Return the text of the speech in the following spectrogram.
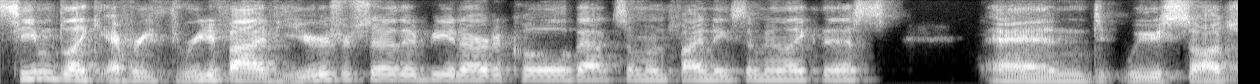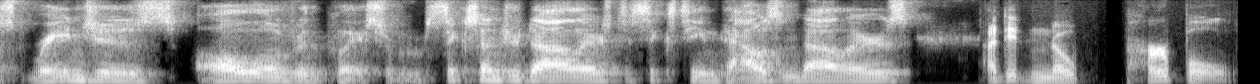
seemed like every three to five years or so there'd be an article about someone finding something like this. And we saw just ranges all over the place from $600 to $16000 I didn't know purple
